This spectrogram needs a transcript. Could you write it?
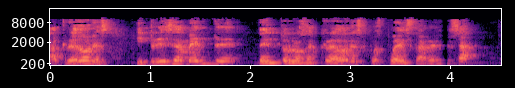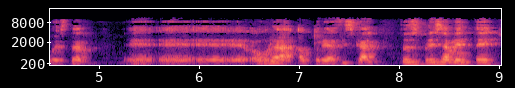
acreedores. Y precisamente dentro de los acreedores, pues puede estar el SAT, puede estar eh, eh, o una autoridad fiscal. Entonces, precisamente,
